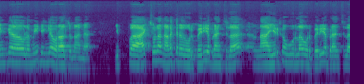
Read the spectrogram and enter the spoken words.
எங்களோட மீட்டிங்லேயே ஒரு ஆள் சொன்னாங்க. இப்போ ஆக்சுவலாக நடக்கிறது ஒரு பெரிய பிரான்ச்சில் நான் இருக்க ஊரில் ஒரு பெரிய பிரான்ச்சில்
